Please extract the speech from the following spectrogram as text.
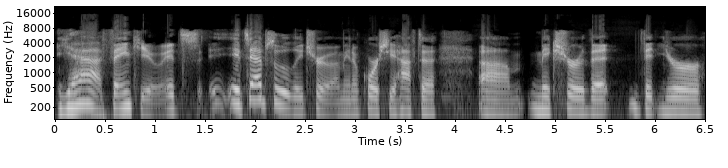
Yeah, thank you. It's it's absolutely true. I mean, of course, you have to um, make sure that that you're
